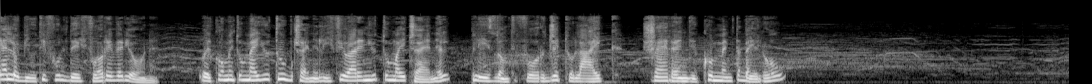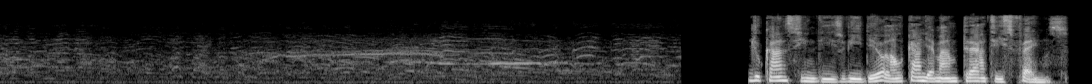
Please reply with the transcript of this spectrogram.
Hello beautiful day for everyone. Welcome to my YouTube channel if you are new to my channel, please don't forget to like, share and comment below. You can see in this video how Kanye Man treats his fans.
